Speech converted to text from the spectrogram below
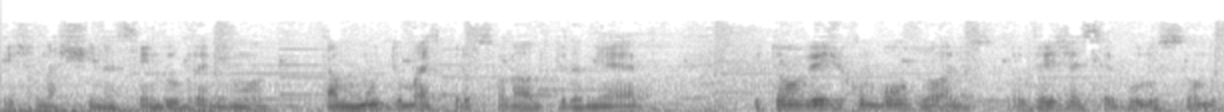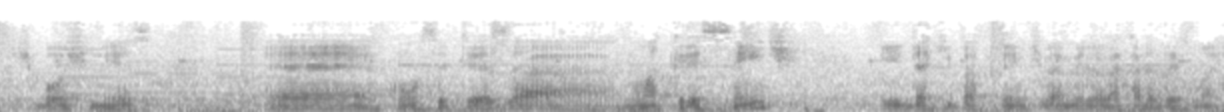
isso na China sem dúvida nenhuma, está muito mais profissional do que na minha época. Então eu vejo com bons olhos, eu vejo essa evolução do futebol chinês é, com certeza numa crescente e daqui para frente vai melhorar cada vez mais.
